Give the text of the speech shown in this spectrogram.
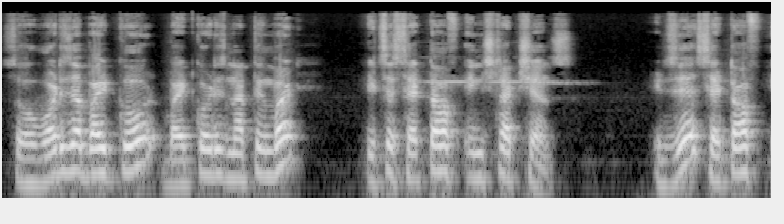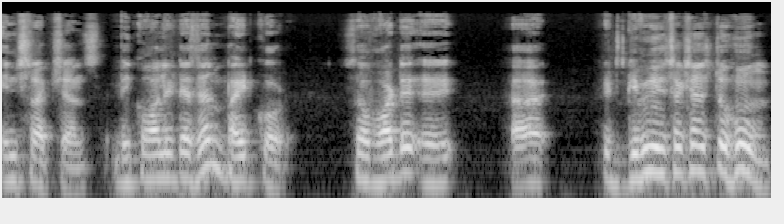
So what is a bytecode? Bytecode is nothing but it's a set of instructions. It's a set of instructions. We call it as a bytecode. So what uh, uh, it's giving instructions to whom?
